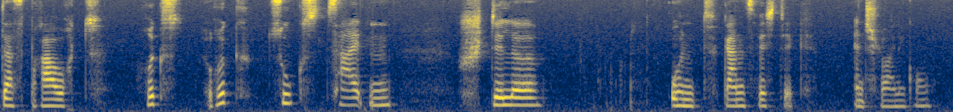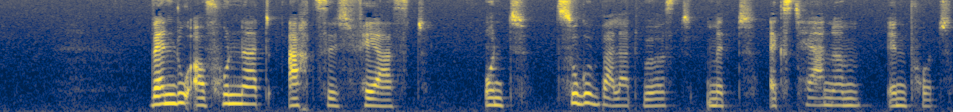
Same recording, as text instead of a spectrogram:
Das braucht Rück Rückzugszeiten, Stille und ganz wichtig, Entschleunigung. Wenn du auf 180 fährst und zugeballert wirst mit externem Input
